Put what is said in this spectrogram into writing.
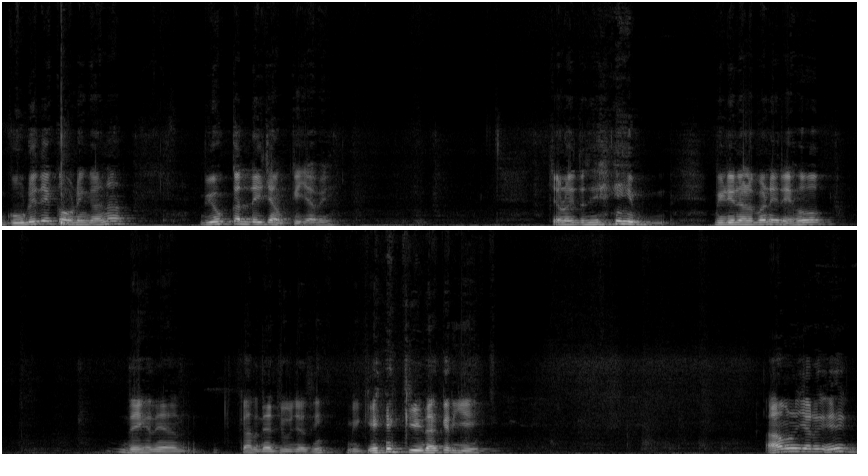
ਗੂੜੇ ਦੇ ਅਕੋਰਡਿੰਗ ਹੈ ਨਾ ਵੀ ਉਹ ਕੱਲੇ ਹੀ ਚਮਕੀ ਜਾਵੇ। ਚਲੋ ਜੀ, ਤੁਸੀਂ ਵੀਡੀਓ ਨਾਲ ਬਣੇ ਰਹੋ। ਦੇਖਦੇ ਆਂ ਕਰਦੇ ਆਂ ਚੂਜ਼ ਅਸੀਂ ਵੀ ਕਿ ਕਿਹੜਾ ਕਰੀਏ। ਆਮ ਨੂੰ ਯਾਰ ਇਹ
